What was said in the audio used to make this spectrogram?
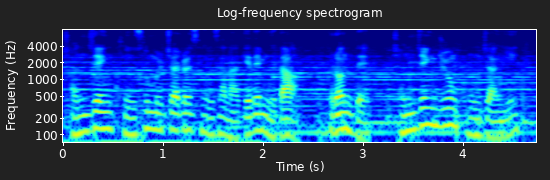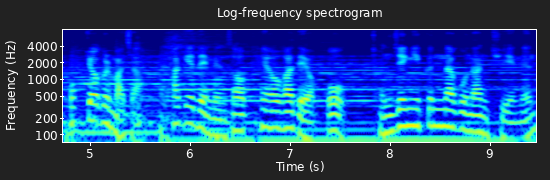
전쟁 군수물자를 생산하게 됩니다. 그런데 전쟁 중 공장이 폭격을 맞아 파괴되면서 폐허가 되었고 전쟁이 끝나고 난 뒤에는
